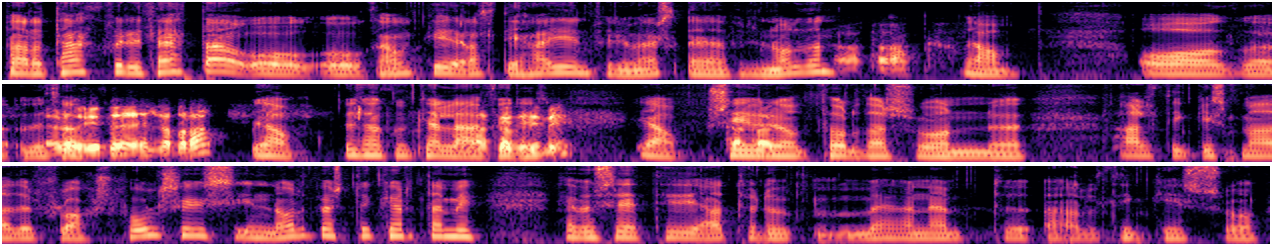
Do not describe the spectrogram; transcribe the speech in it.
bara takk fyrir þetta og, og gangið er allt í hæginn fyrir, fyrir norðan. já, takk. Já, og við, þakkum Þakka fyrir mig. Já, Sigurjón Þórðarsson, alþingismadur Flokks Fólksins í norðbestu kjördami hefur setið í aðtunum vega nefnd alþingis og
